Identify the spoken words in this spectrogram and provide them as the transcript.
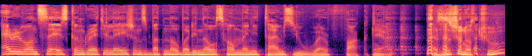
Everyone says congratulations, but nobody knows how many times you were fucked. Ja. Das ist schon noch true.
